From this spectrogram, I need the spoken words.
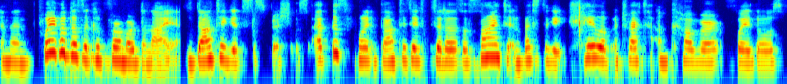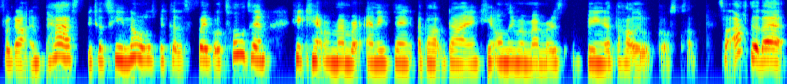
And then Fuego doesn't confirm or deny it. Dante gets suspicious. At this point, Dante takes it as a sign to investigate Caleb and try to uncover Fuego's forgotten past because he knows because Fuego told him he can't remember anything about dying. He only remembers being at the Hollywood Ghost Club. So after that,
